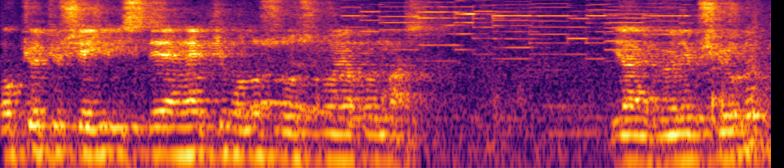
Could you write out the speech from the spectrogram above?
o kötü şeyi isteyen her kim olursa olsun o yapılmaz. Yani böyle bir şey olur mu?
